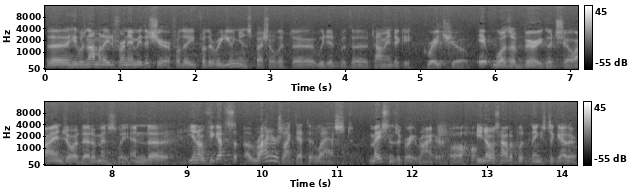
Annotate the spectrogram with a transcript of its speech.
the, he was nominated for an Emmy this year for the for the reunion special that uh, we did with uh, Tommy and Dickie. Great show. It was a very good show. I enjoyed that immensely. And, uh, you know, if you got some, uh, writers like that that last, Mason's a great writer. Oh. He knows how to put things together.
